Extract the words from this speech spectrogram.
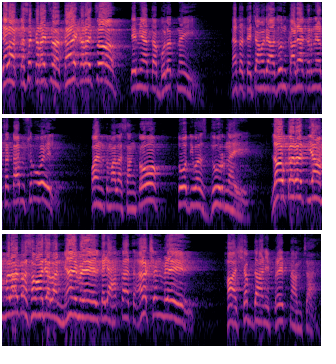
त्याला कसं करायचं काय करायचं ते मी आता बोलत नाही. नाही तर त्याच्यामध्ये अजून काड्या करण्याचं काम सुरू होईल. पण तुम्हाला सांगतो तो दिवस दूर नाही. लवकरच या मराठा समाजाला न्याय मिळेल त्याच्या हक्काचं आरक्षण मिळेल. हा शब्द आणि प्रयत्न आमचा आहे.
